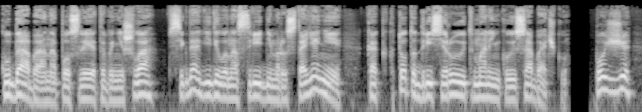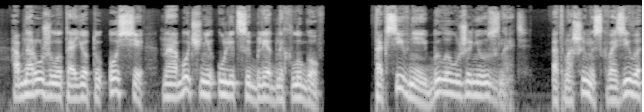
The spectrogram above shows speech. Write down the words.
Куда бы она после этого ни шла, всегда видела на среднем расстоянии, как кто-то дрессирует маленькую собачку. Позже обнаружила Тойоту Осси на обочине улицы Бледных Лугов. Такси в ней было уже не узнать. От машины сквозило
